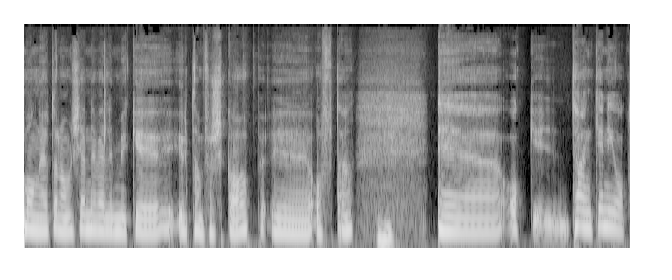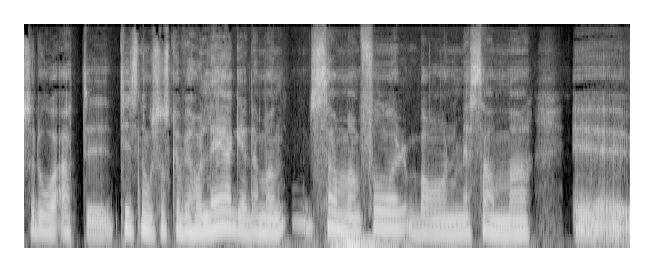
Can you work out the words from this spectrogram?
Många av dem känner väldigt mycket utanförskap eh, ofta. Mm. Eh, och tanken är också då att eh, tids nog så ska vi ha läger där man sammanför barn med samma eh,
